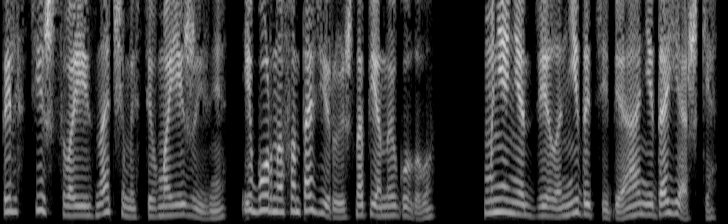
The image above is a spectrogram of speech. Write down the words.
ты льстишь своей значимости в моей жизни и бурно фантазируешь на пьяную голову. Мне нет дела ни до тебя, ни до Яшки.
